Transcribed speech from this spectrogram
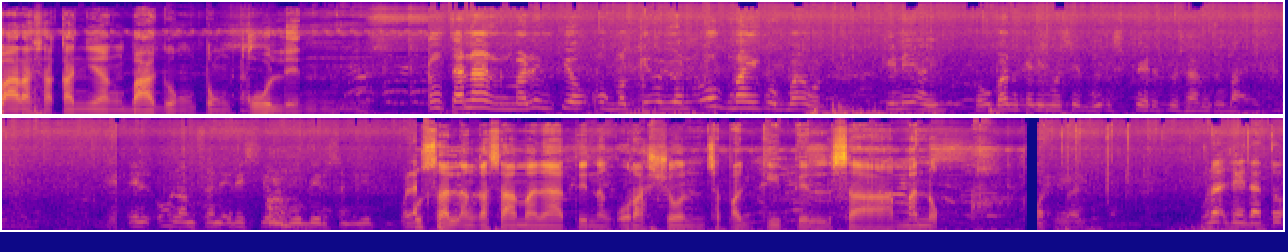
para sa kanyang bagong tungkulin. Ang tanan malimpyo o magkioyon o mahigugmaon. Kini ang kauban kanimo sa imong Espiritu Santo ba? El ulam san irisyum gubir san ilit. Usal ang kasama natin ng orasyon sa pagkitil sa manok. Wala siya dato.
